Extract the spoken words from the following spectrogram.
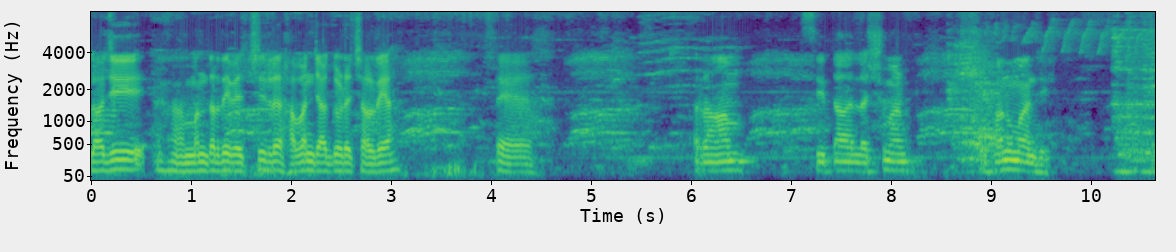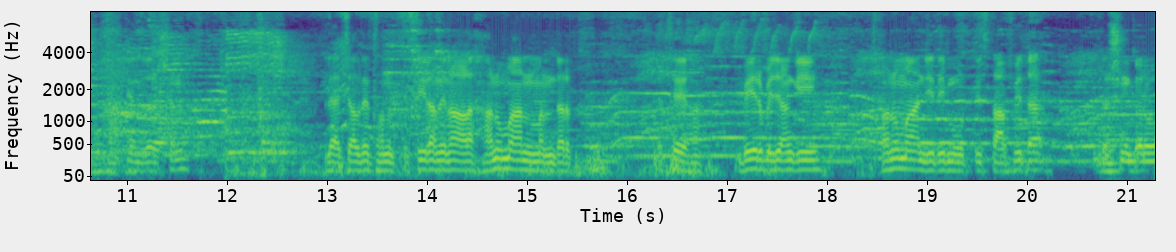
ਲਓ ਜੀ ਮੰਦਿਰ ਦੇ ਵਿੱਚ ਜਿਹੜਾ ਹਵਨ ਜਗ ਜਿਹੜਾ ਚੱਲ ਰਿਹਾ। ਰਾਮ, ਸੀਤਾ ਲక్ష్మణ ਤੇ ਹਨੂਮਾਨ ਜੀ। ਕੇ ਦਰਸ਼ਨ। ਲੈ ਚੱਲਦੇ ਤੁਹਾਨੂੰ ਤਸਵੀਰਾਂ ਦੇ ਨਾਲ। ਹਨੂਮਾਨ ਮੰਦਰ ਇੱਥੇ ਬੀਰ ਬਜੰਗੀ ਹਨੂਮਾਨ ਜੀ ਦੀ ਮੂਰਤੀ ਸਥਾਪਿਤ ਹੈ ਦਰਸ਼ਨ ਕਰੋ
